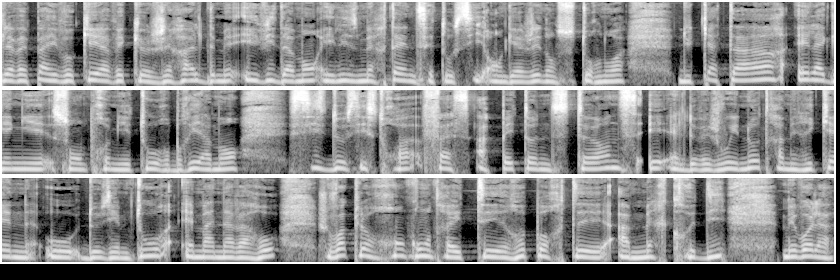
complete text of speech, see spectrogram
Ne l'avais pas évoqué avec euh, Gérald, mais évidemment, Elise Mertens s'est aussi engagée dans ce tournoi du Qatar. Elle a gagné son premier tour brillamment, 6-2, 6-3 face à Peyton Stearns. Et elle devait jouer une autre américaine au deuxième tour, Emma Navarro. Je vois que leur rencontre a été reportée à mercredi. Mais voilà,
